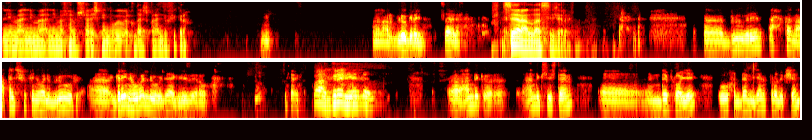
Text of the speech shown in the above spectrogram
اللي ما اللي ما اللي ما فهمش علاش كندوي ويقدر تكون عنده فكرة. أنا نعرف blue green سهلة. سير على الله السي جلال. blue green احقا ما عقلتش فين هو ال blue. green هو الأول ياك في zero. آه green هي الأول. عندك عندك système مـ déployé وخدام مزيان في production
